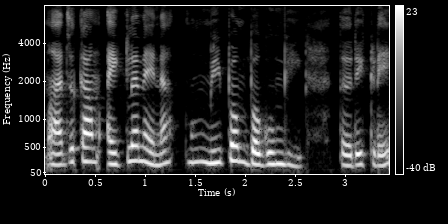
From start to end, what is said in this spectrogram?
माझं काम ऐकलं नाही ना मग मी पण बघून घेईल. तर इकडे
